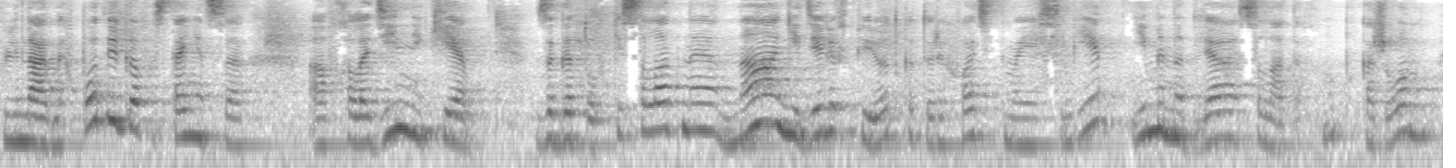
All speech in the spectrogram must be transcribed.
кулинарных подвигов останется а, в холодильнике заготовки салатные на неделю вперед, которые хватит моей семье именно для салатов. Ну, покажу вам,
